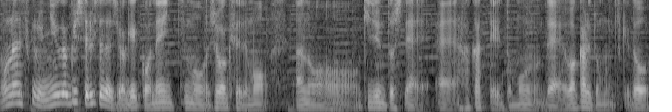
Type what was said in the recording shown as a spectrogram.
オンラインスクール入学してる人たちは結構ねいつも小学生でもあの基準として、えー、測っていると思うので分かると思うんですけど、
